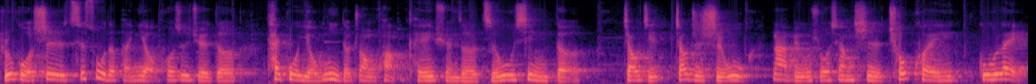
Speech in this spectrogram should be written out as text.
如果是吃素的朋友，或是觉得太过油腻的状况，可以选择植物性的胶质胶质食物。那比如说像是秋葵、菇类、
